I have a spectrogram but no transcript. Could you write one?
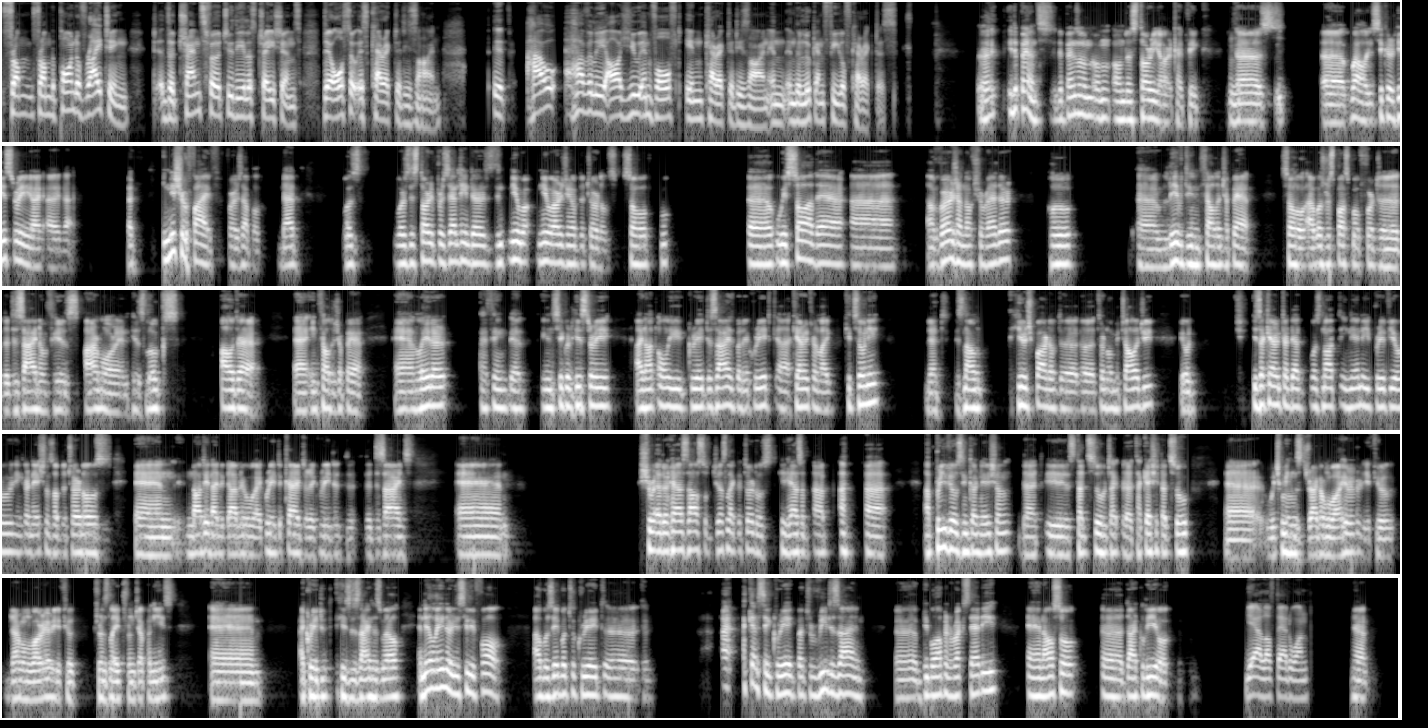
from from the point of writing, the transfer to the illustrations, there also is character design. It, how heavily are you involved in character design, in, in the look and feel of characters? Uh, it depends. It depends on, on, on the story arc, I think. Mm-hmm. Because, uh, well, in Secret History, I, I, uh, in issue five, for example, that was was the story presenting the new new origin of the turtles. So uh, we saw there uh, a version of Shredder who uh, lived in feudal Japan. So I was responsible for the, the design of his armor and his looks out there uh, in feudal Japan. And later, I think that in Secret History, I not only create designs, but I create a character like Kitsune that is now a huge part of the, the turtle mythology. It would, is a character that was not in any preview incarnations of the Turtles and not in IDW. I created the character, I created the, the designs, and Shredder has also, just like the Turtles, he has a a, a, a previous incarnation that is Tatsu uh, Takeshi Tatsu, uh, which means Dragon Warrior. If you Dragon Warrior, if you translate from Japanese, and I created his design as well. And then later in City Fall, I was able to create uh, I, I can't say create, but to redesign uh, Bebop and Rocksteady and also uh, Dark Leo. Yeah, I love that one. Yeah,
